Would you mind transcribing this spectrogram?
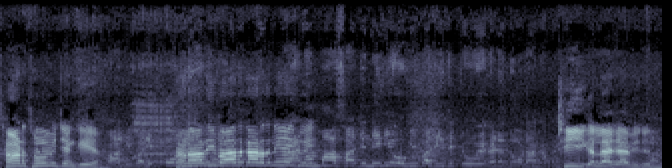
ਥਾਣ ਥੁਣ ਵੀ ਚੰਗੇ ਆ। ਹਾਂਜੀ ਭਾਜੀ ਥਣਾ ਦੀ ਬਾਤ ਕੱਢ ਦਨੀ ਹੈ ਮੈਂ ਕੋਈ? ਕਿਹਾ ਮਾਸਾ ਜਿੰਨੀ ਨਹੀਂ ਹੋਊਗੀ ਭਾਜੀ ਤੇ ਚੋਗੇ ਖੜੇ ਦੋ ਡੰਗ ਆਪਣੇ। ਠੀਕ ਆ ਲੈ ਜਾ ਵੀਰੇ ਨੂੰ।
